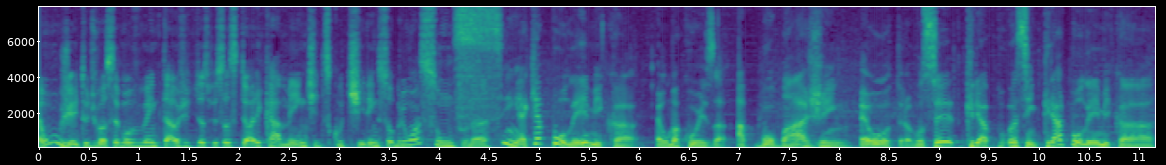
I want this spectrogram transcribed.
é um jeito de você movimentar o jeito das pessoas teoricamente discutirem sobre um assunto, né? Sim, é que a polêmica é uma coisa, a bobagem é outra. Você criar, assim, criar polêmica,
